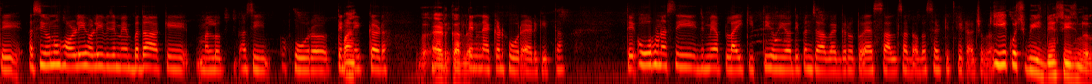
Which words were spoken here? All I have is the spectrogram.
ਤੇ ਅਸੀਂ ਉਹਨੂੰ ਹੌਲੀ ਹੌਲੀ ਜਿਵੇਂ ਵਧਾ ਕੇ ਮੰਨ ਲਓ ਅਸੀਂ ਹੋਰ 3 ਪੰਜ- ਏਕੜ ਐਡ ਕਰ ਲਿਆ। 3 ਏਕੜ ਹੋਰ ਐਡ ਕੀਤਾ। ਤੇ ਉਹ ਹੁਣ ਅਸੀਂ ਜਿਵੇਂ ਅਪਲਾਈ ਕੀਤੀ ਹੋਈ ਆ ਉਹਦੀ ਪੰਜਾਬ ਐਗਰੋ ਤੋਂ ਇਸ ਸਾਲ ਸਾਡਾ ਉਹਦਾ ਸਰਟੀਫਿਕੇਟ ਆ ਚੁੱਕਾ। ਕੀ ਕੁਝ ਬੀਜਦੇ ਸੀਜ਼ਨਲ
